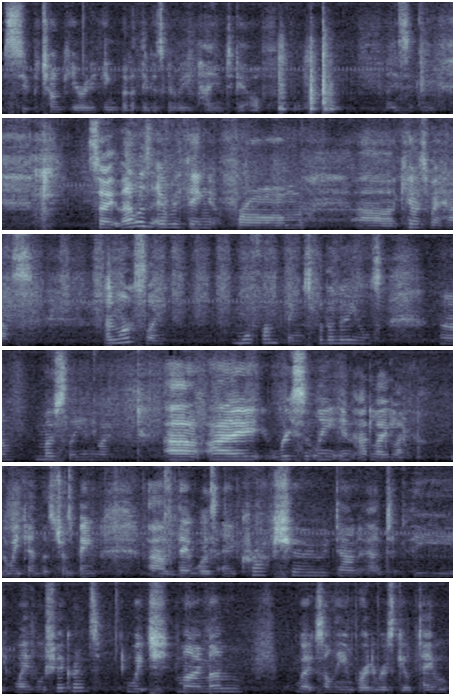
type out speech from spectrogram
super chunky or anything, but I think it's going to be a pain to get off, basically. So that was everything from uh, Chemist Warehouse. And lastly, more fun things for the nails. Um, mostly, anyway. Uh, I recently in Adelaide, like the weekend that's just been, um, there was a craft show down at the Wayville Showgrounds, which my mum works on the Embroiderers Guild table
